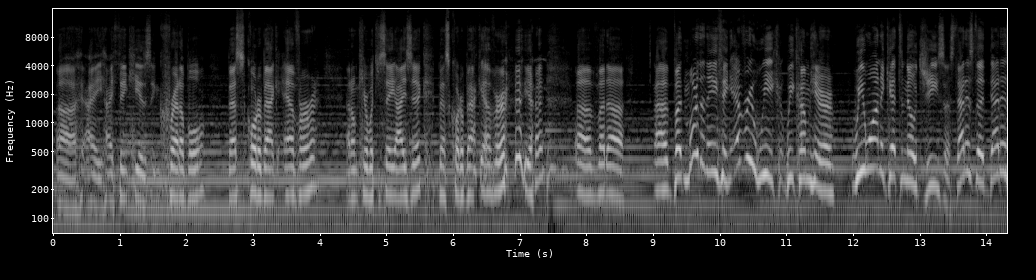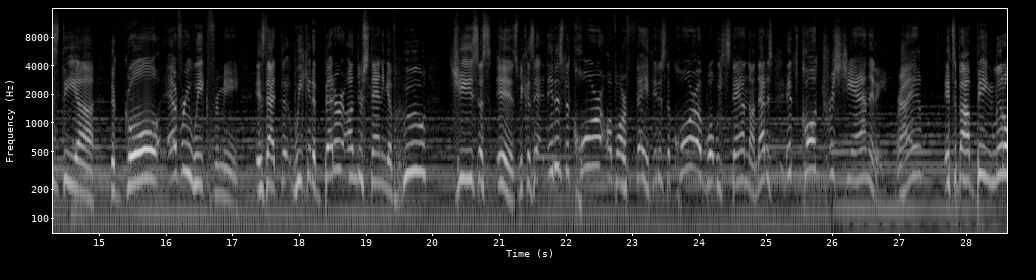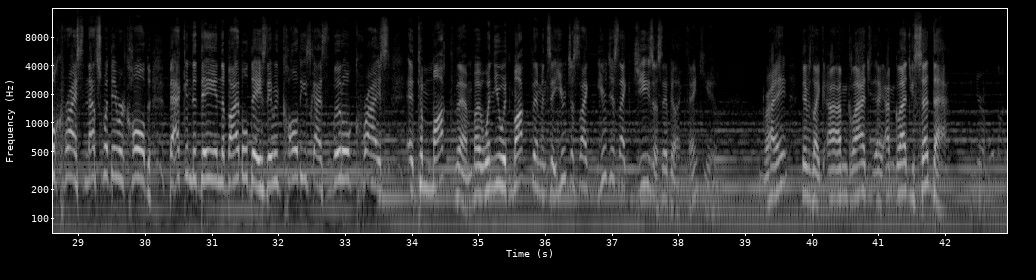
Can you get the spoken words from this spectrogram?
Uh, I, I think he is incredible. Best quarterback ever. I don't care what you say, Isaac. Best quarterback ever. yeah. Uh, but uh, uh, but more than anything, every week we come here, we want to get to know Jesus. That is the that is the uh, the goal every week for me. Is that th- we get a better understanding of who Jesus is because it- is the core of our faith. It is the core of what we stand on. That is, it's called Christianity, right? It's about being little Christ, and that's what they were called back in the day, in the Bible days. They would call these guys little Christ uh, to mock them. But when you would mock them and say, "You're just like you're just like Jesus," they'd be like, "Thank you," right? They was like, "I'm glad, I'm glad you said that." Here, hold on.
